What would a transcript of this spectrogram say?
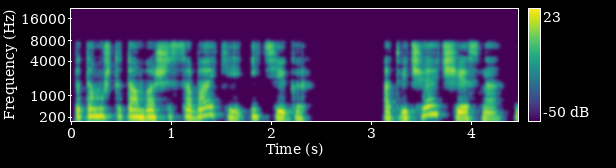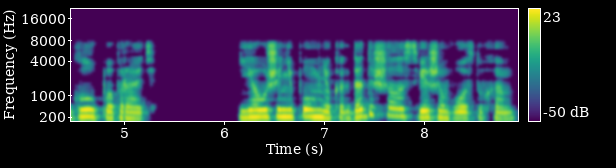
«Потому что там ваши собаки и тигр». Отвечаю честно, глупо врать. Я уже не помню, когда дышала свежим воздухом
